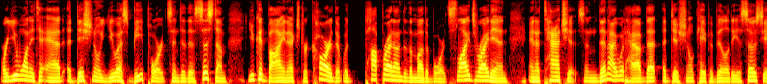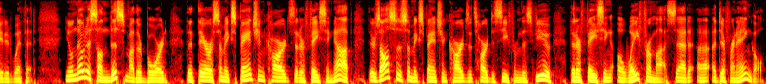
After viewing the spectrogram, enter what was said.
or you wanted to add additional USB ports into this system, you could buy an extra card that would pop right onto the motherboard, slides right in, and attaches. And then I would have that additional capability associated with it. You'll notice on this motherboard that there are some expansion cards that are facing up. There's also some expansion cards, it's hard to see from this view, that are facing away from us at a, a different angle.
